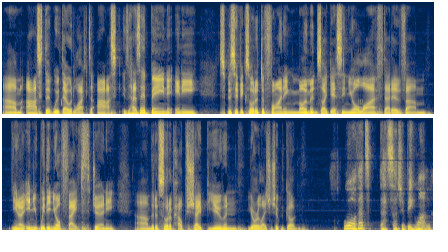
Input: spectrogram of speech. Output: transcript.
um, asked that we, they would like to ask is: Has there been any specific sort of defining moments, I guess, in your life that have, um, you know, in within your faith journey um, that have sort of helped shape you and your relationship with God? Whoa, that's that's such a big one.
